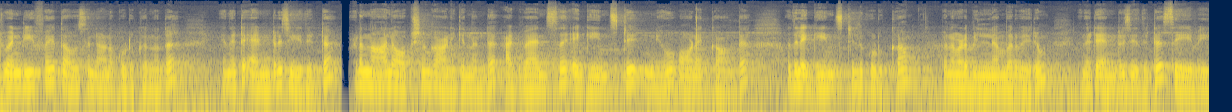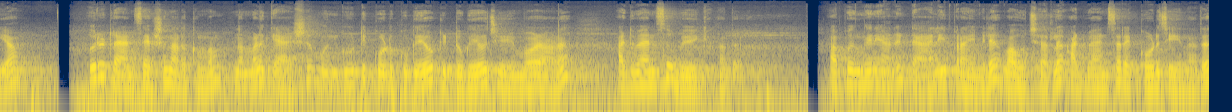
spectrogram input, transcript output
ട്വന്റി ഫൈവ് തൗസൻഡ് ആണ് കൊടുക്കുന്നത്. എന്നിട്ട് എന്റർ ചെയ്തിട്ട് ഇവിടെ നാല് ഓപ്ഷൻ കാണിക്കുന്നുണ്ട്. Advance against new on account അതിൽ എഗെയിൻസ്റ്റിൽ കൊടുക്കാം. അപ്പോൾ നമ്മുടെ ബിൽ നമ്പർ വരും. എന്നിട്ട് എന്റർ ചെയ്തിട്ട് സേവ് ചെയ്യാം. ഒരു ട്രാൻസാക്ഷൻ നടക്കുമ്പം നമ്മൾ ക്യാഷ് മുൻകൂട്ടി കൊടുക്കുകയോ കിട്ടുകയോ ചെയ്യുമ്പോഴാണ് അഡ്വാൻസ് ഉപയോഗിക്കുന്നത്. അപ്പോൾ ഇങ്ങനെയാണ് ടാലി പ്രൈമിൽ വൗച്ചറിൽ അഡ്വാൻസ് റെക്കോർഡ് ചെയ്യുന്നത്.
